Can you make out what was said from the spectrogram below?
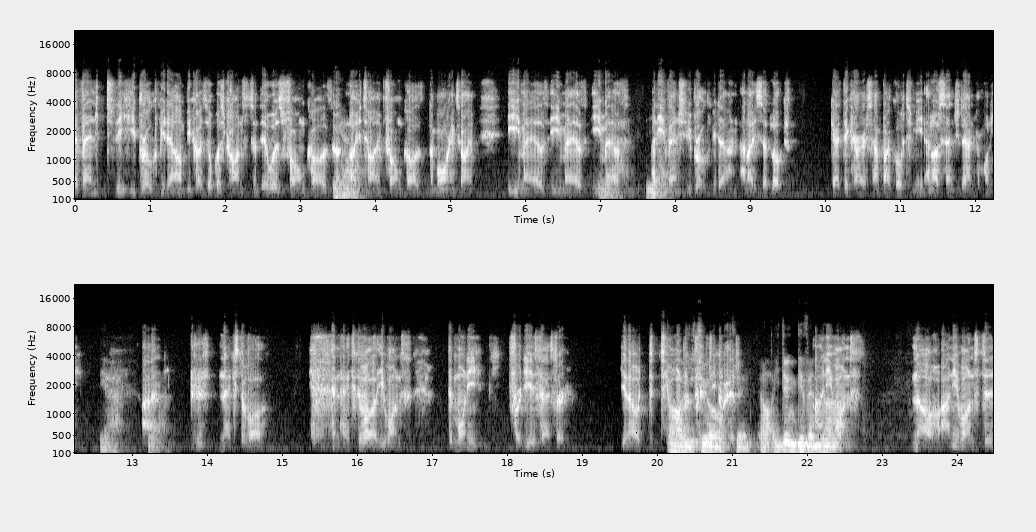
eventually he broke me down because it was constant. It was phone calls at Yeah. night time, phone calls in the morning time, emails, emails, emails. Yeah. And he eventually broke me down. And I said, look, get the car sent back up to me and I'll send you down your money. Yeah. And next of all, next of all, he wants the money for the assessor. You know, the Oh, 250 quid. joking. Oh, you didn't give him And he that. wants, no, and he wants the,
